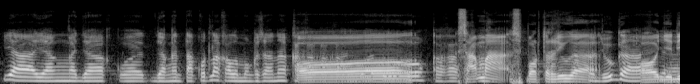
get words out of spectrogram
Ya yang ngajak wah, jangan takut lah kalau mau ke sana kakak-kakak gua tuh Oh, kakak sama supporter juga. Supporter juga, Oh, iya. jadi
